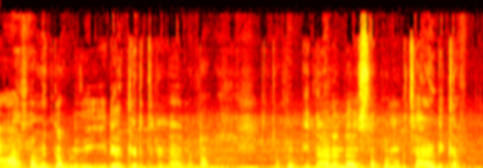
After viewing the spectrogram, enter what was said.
ആ സമയത്ത് നമ്മൾ വീഡിയോ ഒക്കെ എടുത്തിട്ടുണ്ടായിരുന്നു കേട്ടോ. അപ്പം ഇതാണ് എന്റെ അവസ്ഥ. അപ്പം നമുക്ക് ചായ കുടിക്കാം.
